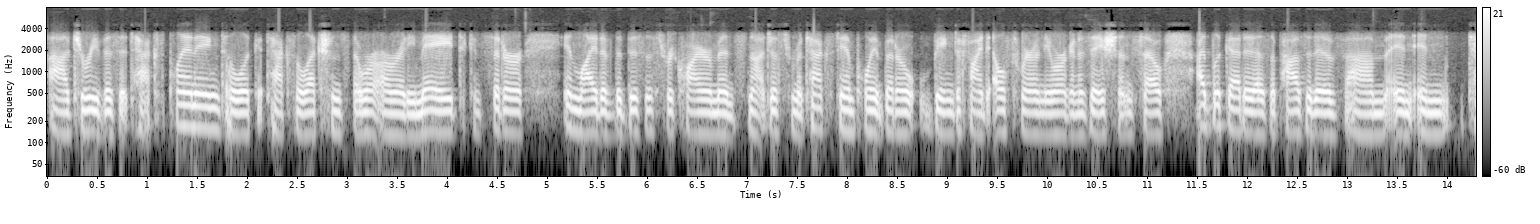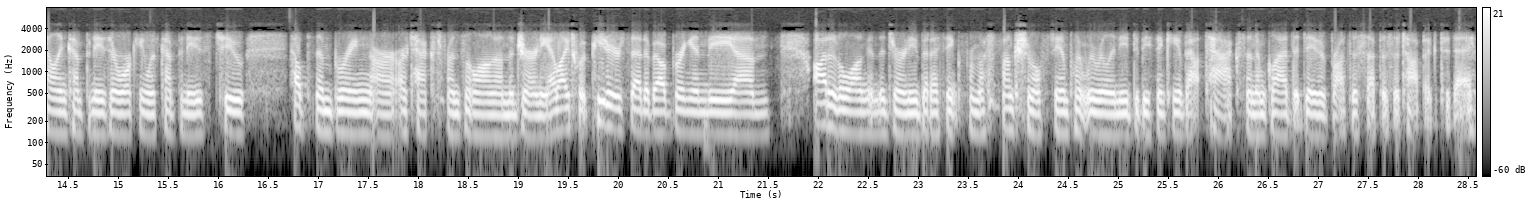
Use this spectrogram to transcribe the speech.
uh, to revisit tax planning, to look at tax elections that were already made, to consider in light of the business requirements, not just from a tax standpoint, but are being defined elsewhere in the organization. So I'd look at it as a positive um, in, in telling companies or working with companies to help them bring our, our tax friends along on the journey. I liked what Peter said about bringing the um, audit along in the journey, but I think from a functional standpoint, we really need to be thinking about tax, and I'm glad that David brought this up as a topic today.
